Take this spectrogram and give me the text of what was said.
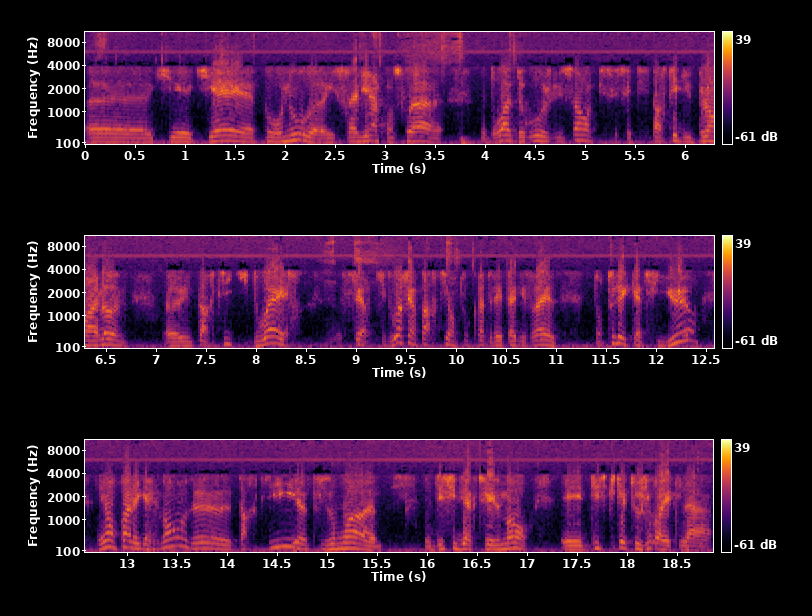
euh, qui, est, qui est pour nous, euh, Israéliens, qu'on soit de droite, de gauche, du centre, puisque c'est une partie du plan Alon, euh, une partie qui doit être faire, qui doit faire partie en tout cas de l'État d'Israël dans tous les cas de figure. Et on parle également de parties euh, plus ou moins décidées actuellement et discutées toujours avec la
